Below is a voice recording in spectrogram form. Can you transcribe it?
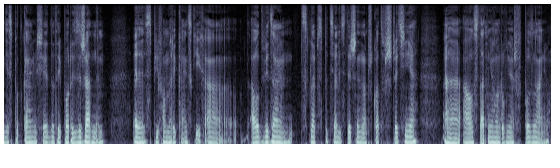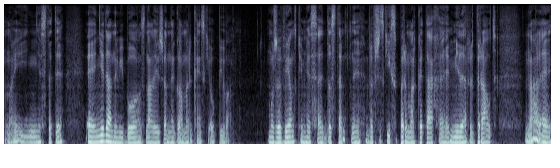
nie spotkałem się do tej pory z żadnym z piw amerykańskich, a, a odwiedzałem sklep specjalistyczny na przykład w Szczecinie, a ostatnio również w Poznaniu. No i niestety E, nie dane mi było znaleźć żadnego amerykańskiego piwa. Może wyjątkiem jest e, dostępny we wszystkich supermarketach e, Miller Drought, no ale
